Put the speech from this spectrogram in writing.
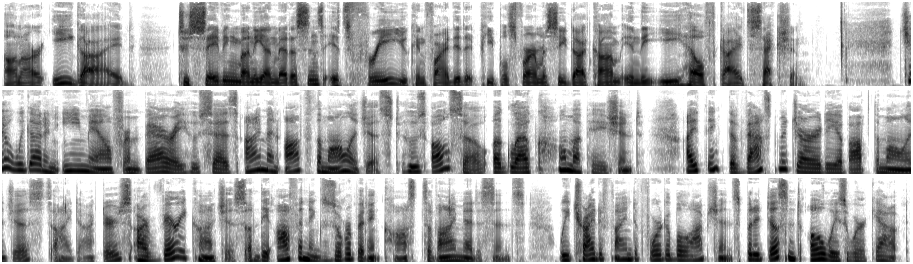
on our e guide to saving money on medicines. It's free. You can find it at peoplespharmacy.com in the e-health guide section. Joe, we got an email from Barry who says, I'm an ophthalmologist who's also a glaucoma patient. I think the vast majority of ophthalmologists, eye doctors, are very conscious of the often exorbitant costs of eye medicines. We try to find affordable options, but it doesn't always work out.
